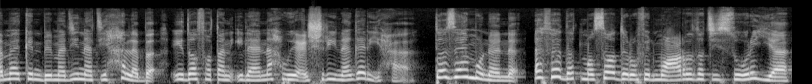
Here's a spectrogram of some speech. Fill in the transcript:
أماكن بمدينة حلب إضافة إلى نحو عشرين جريحا تزامنا. أفادت مصادر في المعارضة السورية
